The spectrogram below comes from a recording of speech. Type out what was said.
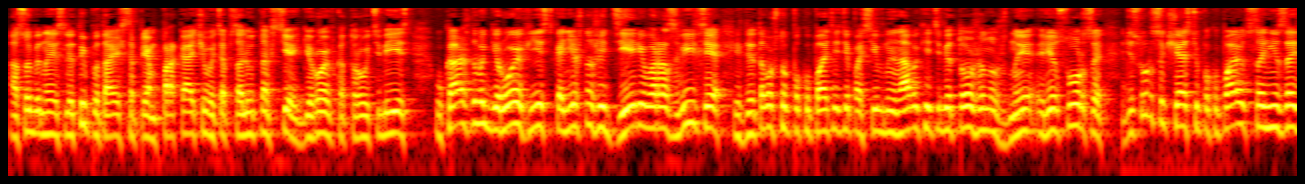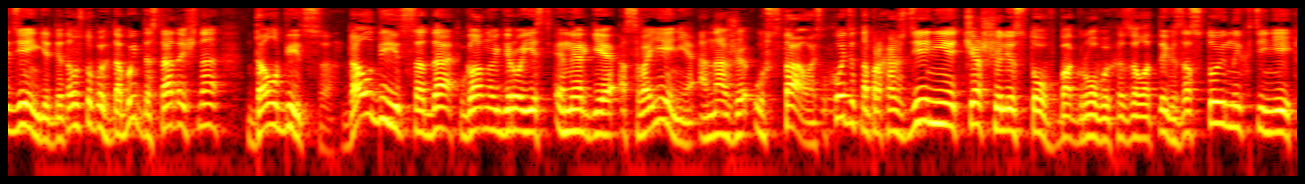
Особенно, если ты пытаешься прям прокачивать абсолютно всех героев, которые у тебя есть. У каждого героев есть, конечно же, дерево развития. И для того, чтобы покупать эти пассивные навыки, тебе тоже нужны ресурсы. Ресурсы, к счастью, покупаются не за деньги. Для того, чтобы их добыть, достаточно долбиться. Долбиться, да. У главного героя есть энергия освоения, она же усталость. Уходит на прохождение чаши листов багровых и золотых, застойных теней,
